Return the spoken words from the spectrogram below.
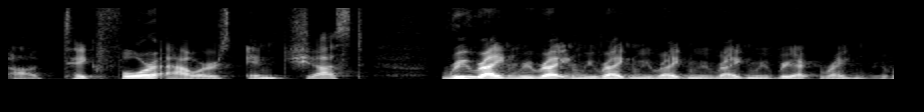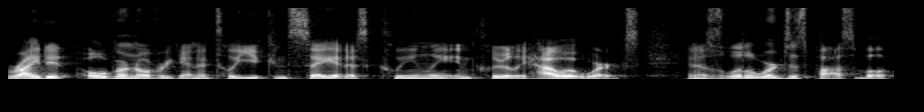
uh, take four hours and just rewrite and rewrite and rewrite and rewrite and rewrite and rewrite and rewrite it over and over again until you can say it as cleanly and clearly how it works in as little words as possible.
